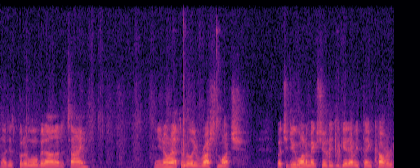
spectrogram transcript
I just put a little bit on at a time. And you don't have to really rush much, but you do want to make sure that you get everything covered.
